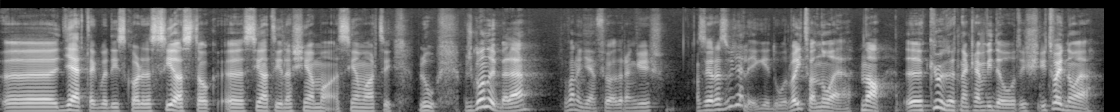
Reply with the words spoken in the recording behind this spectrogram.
ö, gyertek be Discordra, sziasztok, ö, szia Attila, szia, Ma- szia Marci, Blue. Most gondolj bele, van egy ilyen földrengés, azért az ugye eléggé durva. Itt van Noel. Na, ö, küldött nekem videót is. Itt vagy Noel?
